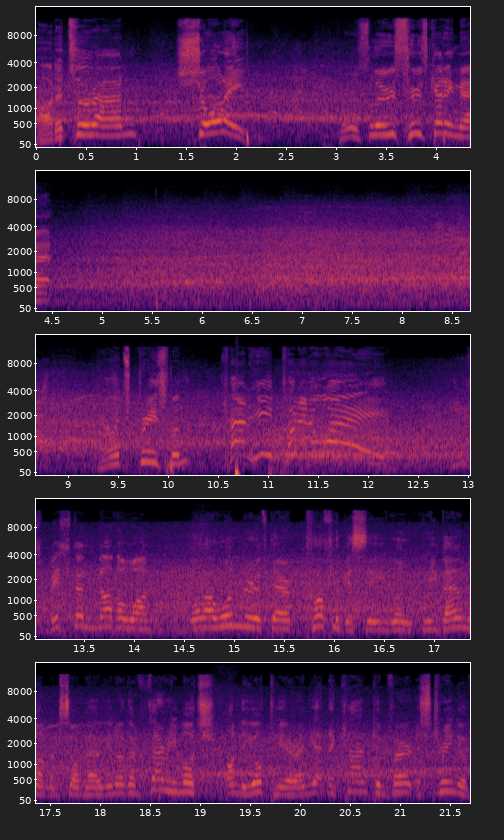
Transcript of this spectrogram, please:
Arda Turan, surely Ball's loose, who's getting there? Now it's Griezmann. Can he put it away? He's missed another one. Well, I wonder if their profligacy will rebound on them somehow. You know, they're very much on the up here, and yet they can't convert a string of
